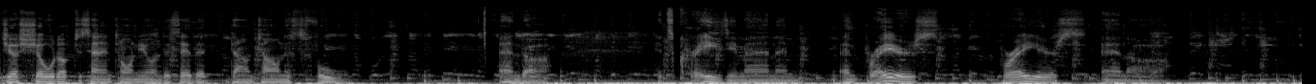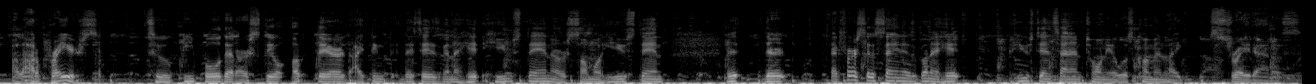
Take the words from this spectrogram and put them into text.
just showed up to San Antonio, and they said that downtown is full. And uh, it's crazy, man. And and prayers, prayers, and uh, a lot of prayers to people that are still up there. I think they say it's gonna hit Houston or some of Houston. They're at first they're saying it's gonna hit Houston. San Antonio was coming like straight at us,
